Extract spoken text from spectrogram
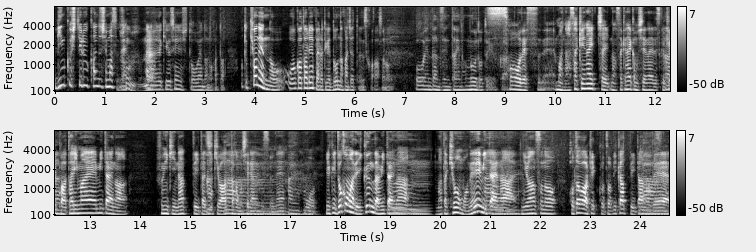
リンクしてる感じしますね。そうですよね。あの野球選手と応援団の方。あと去年の大型連敗の時はどんな感じだったんですか？その応援団全体のムードというか。そうですね。まあ情けないっちゃ情けないかもしれないですけど、はい。結構当たり前みたいな雰囲気になっていた時期はあったかもしれないですよね。はいはい。もう逆にどこまで行くんだみたいな、うん。また今日もねみたいはないニュアンスの言葉は結構飛び交っていたので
